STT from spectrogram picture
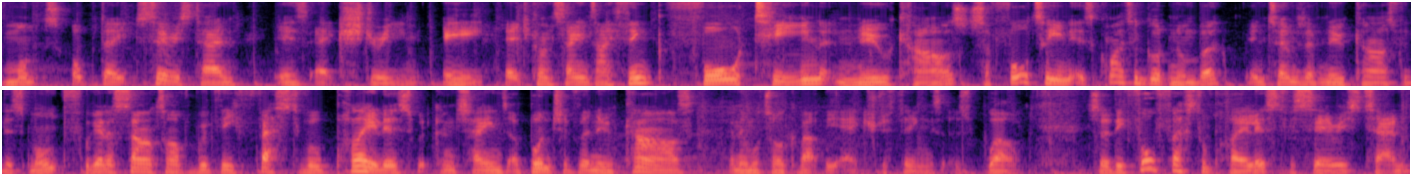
month's update, Series 10, is Extreme E. It contains, I think, 14 new cars, so 14 is quite a good number in terms of new cars for this month. We're going to start off with the festival playlist, which contains a bunch of the new cars, and then we'll talk about the extra things as well. So the full festival playlist for Series 10.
